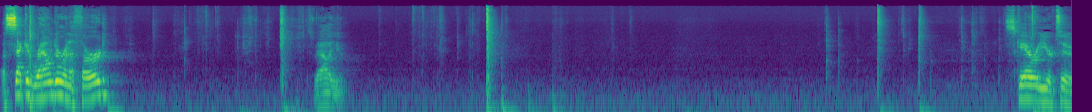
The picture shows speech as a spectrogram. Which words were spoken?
A second rounder and a third. Value. Scary year two.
